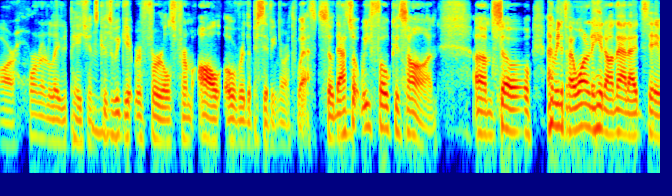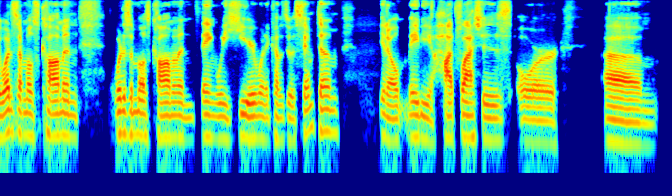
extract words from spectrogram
are hormone related patients because mm-hmm. we get referrals from all over the Pacific Northwest. So that's mm-hmm. what we focus on. Um, so, I mean, if I wanted to hit on that, I'd say what is the most common, what is the most common thing we hear when it comes to a symptom? You know maybe hot flashes or um,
